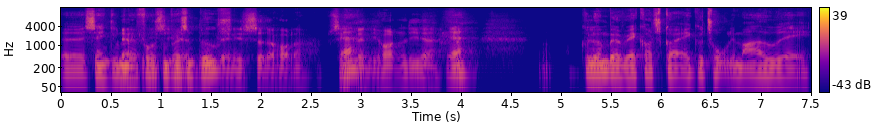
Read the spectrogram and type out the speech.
øh, single ja, med sige, Prison Blues. Dennis sidder og holder singlen ja. i hånden lige her. Ja. Columbia Records gør ikke utrolig meget ud af,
